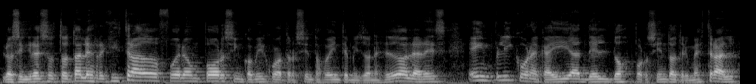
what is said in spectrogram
Los ingresos totales registrados fueron por 5.420 millones de dólares e implica una caída del 2% trimestral,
